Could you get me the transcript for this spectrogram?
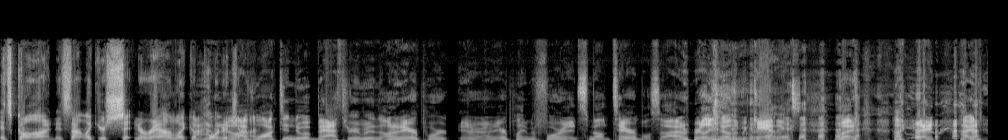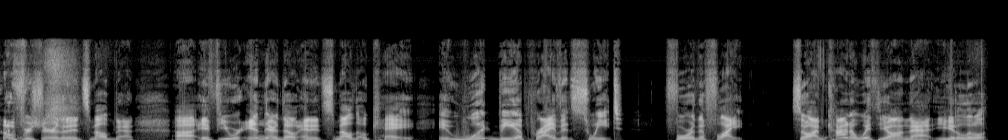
it's gone. It's not like you're sitting around like a I don't porta know. john. I've walked into a bathroom in, on an airport or on an airplane before, and it smelled terrible. So I don't really know the mechanics, but I, I know for sure that it smelled bad. Uh, if you were in there though, and it smelled okay, it would be a private suite for the flight. So I'm kind of with you on that. You get a little,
